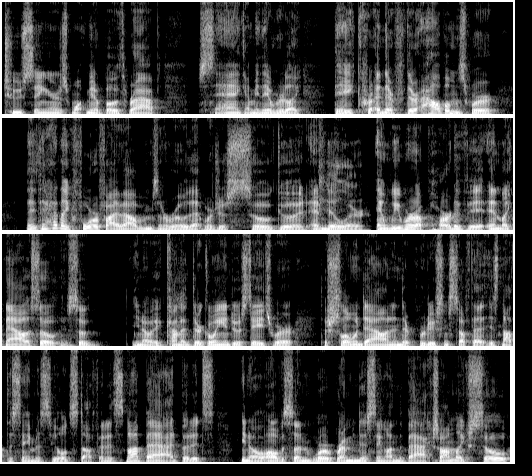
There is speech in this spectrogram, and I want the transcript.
two singers, one, you know, both rapped, sang. I mean, they were like they cr- and their their albums were. They, they had like four or five albums in a row that were just so good and Killer. and we were a part of it and like now so Mm-hmm. so you know it kind of they're going into a stage where they're slowing down and they're producing stuff that is not the same as the old stuff. And it's not bad, but it's, you know, all of a sudden we're reminiscing on the back. So I'm like, so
